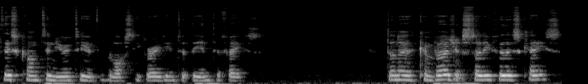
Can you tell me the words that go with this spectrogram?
discontinuity of the velocity gradient at the interface. done a convergence study for this case.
